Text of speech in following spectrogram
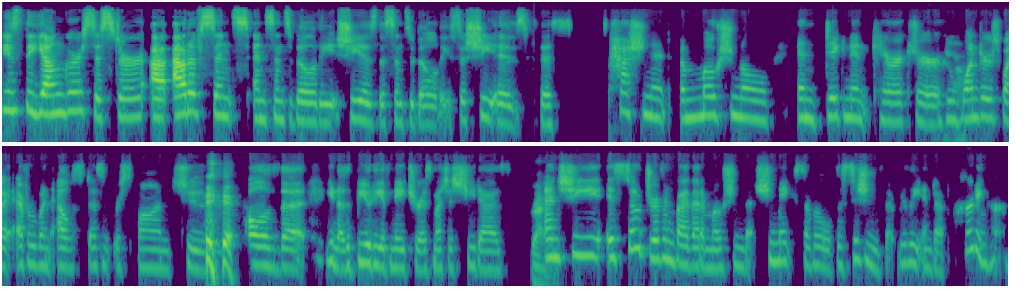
She's the younger sister. Uh, out of Sense and Sensibility, she is the sensibility. So she is this passionate, emotional, indignant character who Yeah. wonders why everyone else doesn't respond to all of the, you know, the beauty of nature as much as she does. right. And she is so driven by that emotion that she makes several decisions that really end up hurting her.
